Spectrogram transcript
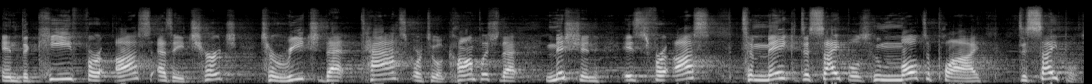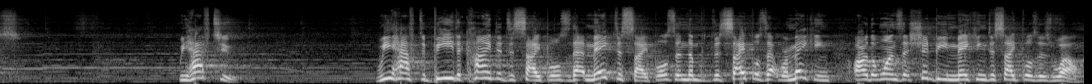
And the key for us as a church to reach that task or to accomplish that mission is for us to make disciples who multiply disciples. We have to we have to be the kind of disciples that make disciples, and the disciples that we're making are the ones that should be making disciples as well.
